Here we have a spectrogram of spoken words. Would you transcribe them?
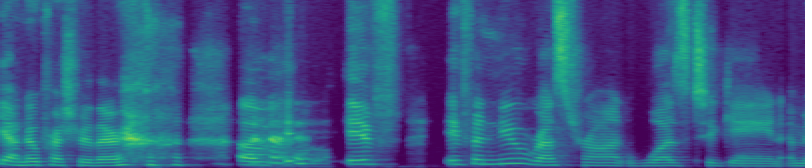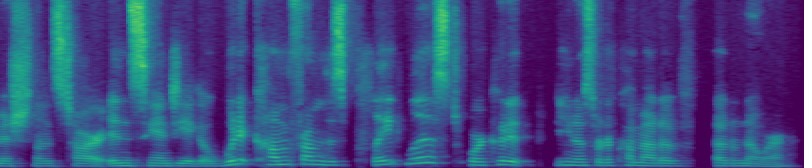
Yeah, no pressure there. um, if if a new restaurant was to gain a Michelin star in San Diego, would it come from this plate list, or could it, you know, sort of come out of out of nowhere?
